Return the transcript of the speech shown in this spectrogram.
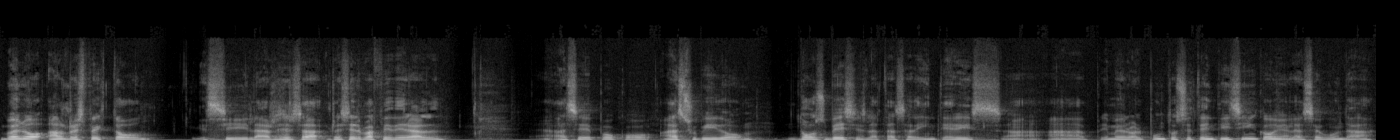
Bueno, al respecto, si la Reserva Federal hace poco ha subido dos veces la tasa de interés, a, primero al punto 75 y en la segunda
